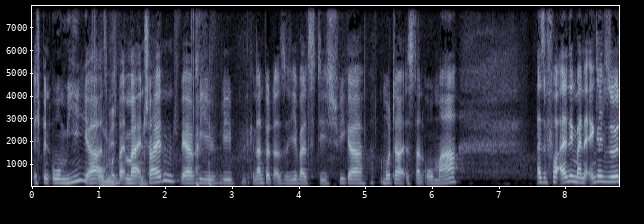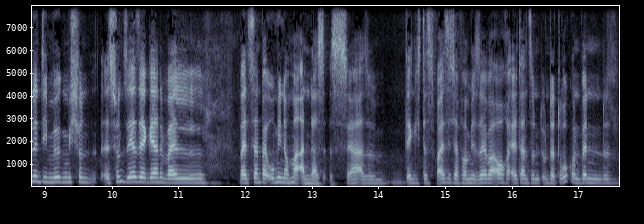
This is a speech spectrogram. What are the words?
ich bin Omi, ja, also Omi. muss man immer mhm. entscheiden, wer wie, wie genannt wird. Also jeweils die Schwiegermutter ist dann Oma. Also vor allen Dingen meine Enkelsöhne, die mögen mich schon, schon sehr, sehr gerne, weil weil es dann bei Omi nochmal anders ist. Ja, also denke ich, das weiß ich ja von mir selber auch. Eltern sind unter Druck und wenn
